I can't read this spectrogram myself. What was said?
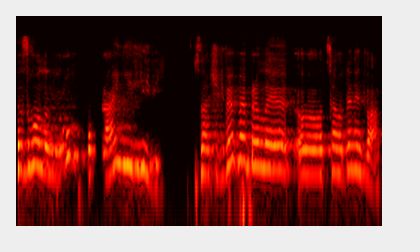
дозволено рух по крайній лівій? Значить, ви вибрали о, це 1 і 2.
